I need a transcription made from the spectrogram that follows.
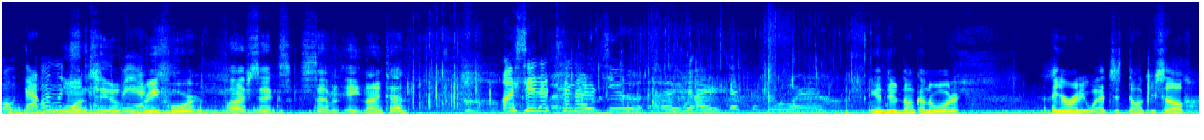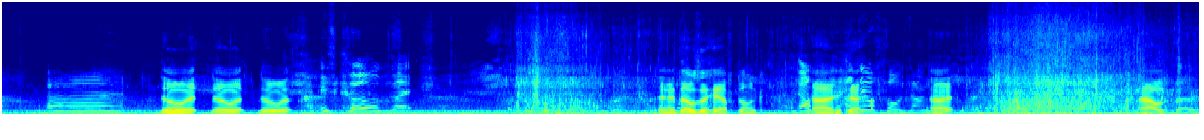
Oh, that one looks one, two, three, four, five, six, seven, eight, nine, ten. I say that 10 out of 2. I, I, that's underwater. You gonna do a dunk underwater? You're already wet. Just dunk yourself. Uh, Do it, do it, do it. it's cold, but Yeah, that was a half dunk. I'll okay. do a full dunk. All right. That was better.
